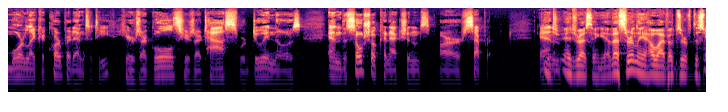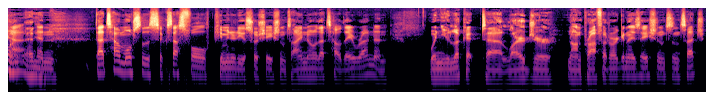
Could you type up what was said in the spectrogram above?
more like a corporate entity. Here's our goals, here's our tasks, we're doing those. And the social connections are separate. And Interesting. Yeah, that's certainly how I've observed this yeah, one. And, and that's how most of the successful community associations I know, that's how they run. And when you look at uh, larger nonprofit organizations and such,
